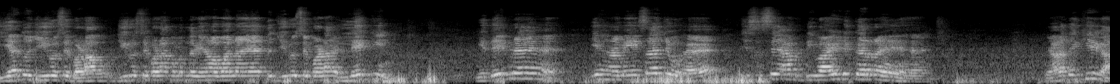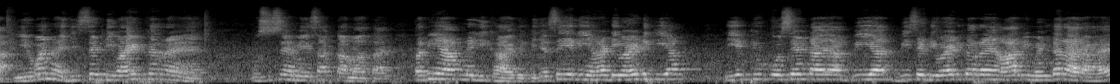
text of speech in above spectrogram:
या तो ज़ीरो से बड़ा हो। ज़ीरो से बड़ा का मतलब यहाँ वन आया है तो ज़ीरो से बड़ा। है लेकिन ये देख रहे हैं, ये हमेशा जो है, जिससे आप डिवाइड कर रहे हैं, यहाँ देखिएगा, ये वन है, जिससे डिवाइड कर रहे हैं, उससे हमेशा कम आता है। तभी आपने लिखा है, देखिए, जैसे ये यहाँ डिवाइड किया ये क्यू कोसेंट आया बी बी से डिवाइड कर रहे हैं आर रिमाइंडर आ रहा है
